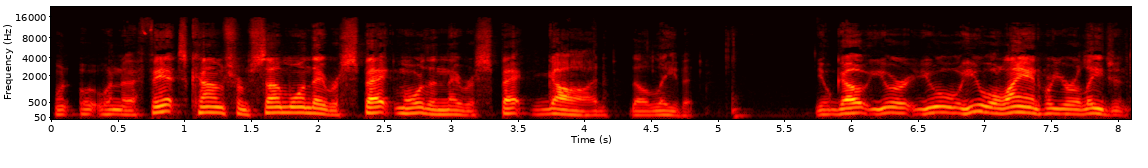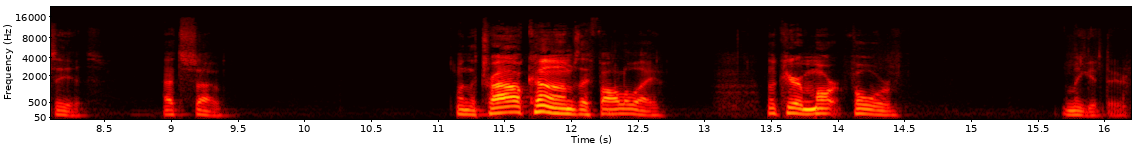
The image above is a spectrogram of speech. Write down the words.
When, when the offense comes from someone they respect more than they respect God, they'll leave it. You'll go. You're you will you will land where your allegiance is. That's so. When the trial comes, they fall away. Look here in Mark 4. Let me get there.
